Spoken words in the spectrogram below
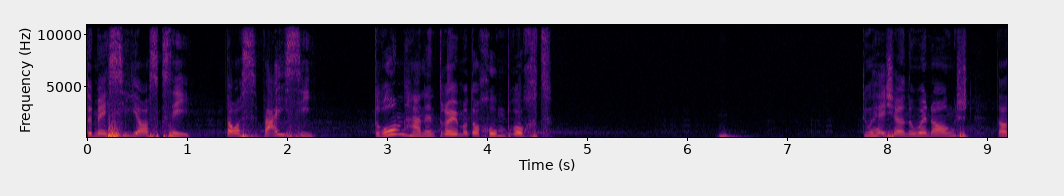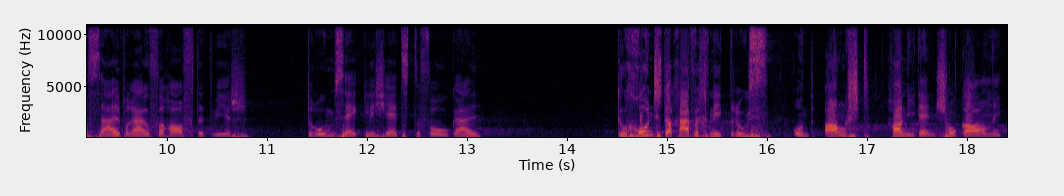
der Messias Das weiß ich. Darum haben die Römer doch umgebracht. Du hast ja nur Angst, dass du selber auch verhaftet wirst. Darum segelst du jetzt davon, gell? Du kommst doch einfach nicht raus. Und Angst habe ich dann schon gar nicht.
